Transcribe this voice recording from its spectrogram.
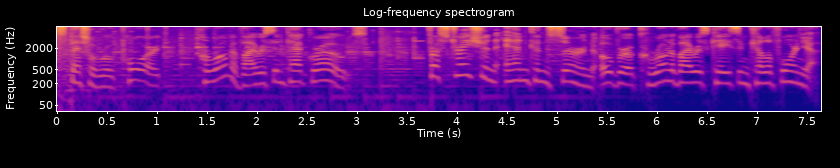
Special report Coronavirus impact grows. Frustration and concern over a coronavirus case in California.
